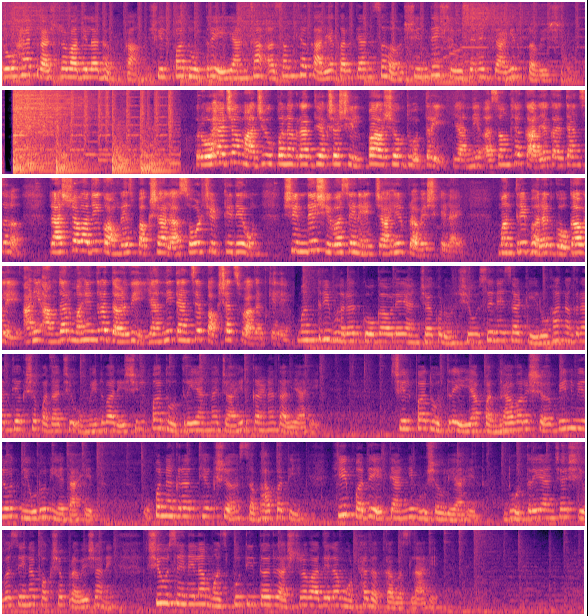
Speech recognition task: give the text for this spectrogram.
रोह्यात राष्ट्रवादीला धक्का शिल्पा धोत्रे यांचा असंख्य कार्यकर्त्यांसह शिंदे शिवसेनेत जाहीर प्रवेश. रोह्याच्या माजी उपनगराध्यक्ष शिल्पा अशोक धोत्रे यांनी असंख्य कार्यकर्त्यांसह राष्ट्रवादी काँग्रेस पक्षाला सोडचिठ्ठी देऊन शिंदे शिवसेनेत जाहीर प्रवेश केलाय. मंत्री भरत गोगावले आणि आमदार महेंद्र दळवी यांनी त्यांचे पक्षात स्वागत केले. मंत्री भरत गोगावले यांच्याकडून शिवसेनेसाठी रोहा नगराध्यक्ष पदाची उमेदवारी शिल्पा धोत्रे यांना जाहीर करण्यात आली आहे. शिल्पा धोत्रे या पंधरा वर्ष बिनविरोध निवडून येत आहेत. उपनगराध्यक्ष सभापती ही पदे त्यांनी भूषवली आहेत. धोत्रे यांच्या शिवसेना पक्ष प्रवेशाने शिवसेनेला मजबूती तर राष्ट्रवादीला मोठा धक्का बसला आहे.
